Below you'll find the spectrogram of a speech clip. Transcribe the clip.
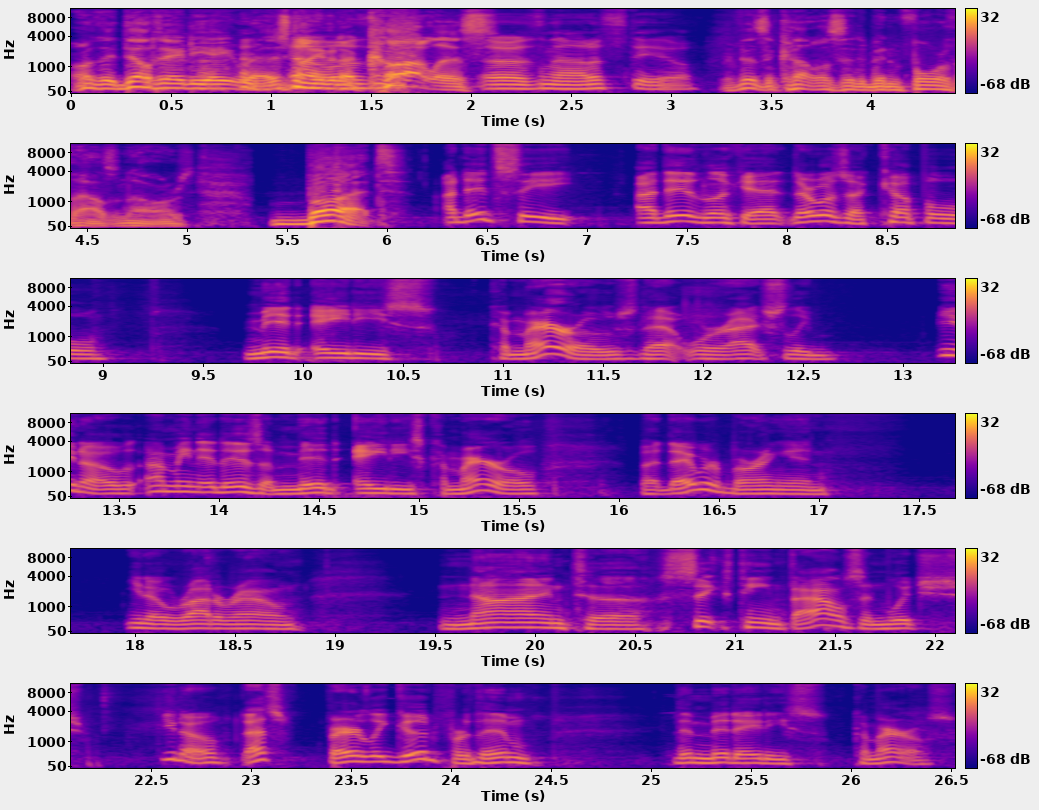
or the Delta 88 Red. It's not even a Cutlass. It was not a steal. if it's a Cutlass, it'd have been four thousand dollars. But I did see. I did look at. There was a couple mid '80s Camaros that were actually, you know, I mean, it is a mid '80s Camaro, but they were bringing, you know, right around nine to sixteen thousand, which, you know, that's fairly good for them. Them mid '80s Camaros.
